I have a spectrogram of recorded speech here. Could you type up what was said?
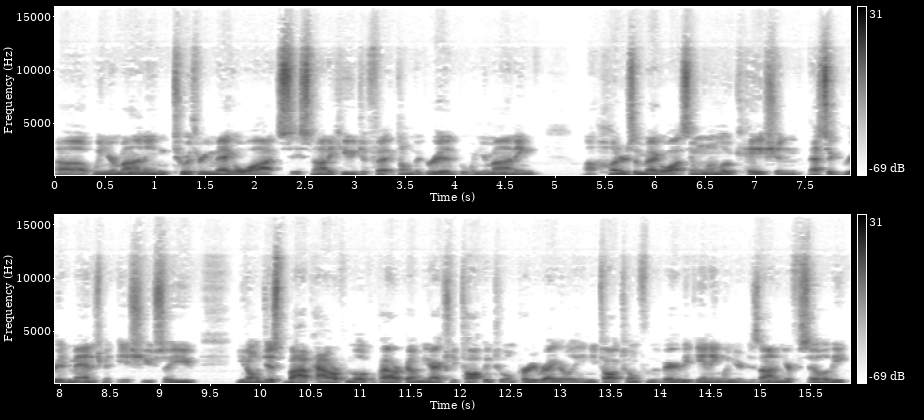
Uh, when you're mining two or three megawatts, it's not a huge effect on the grid. But when you're mining uh, hundreds of megawatts in one location, that's a grid management issue. So you you don't just buy power from the local power company. You're actually talking to them pretty regularly, and you talk to them from the very beginning when you're designing your facility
